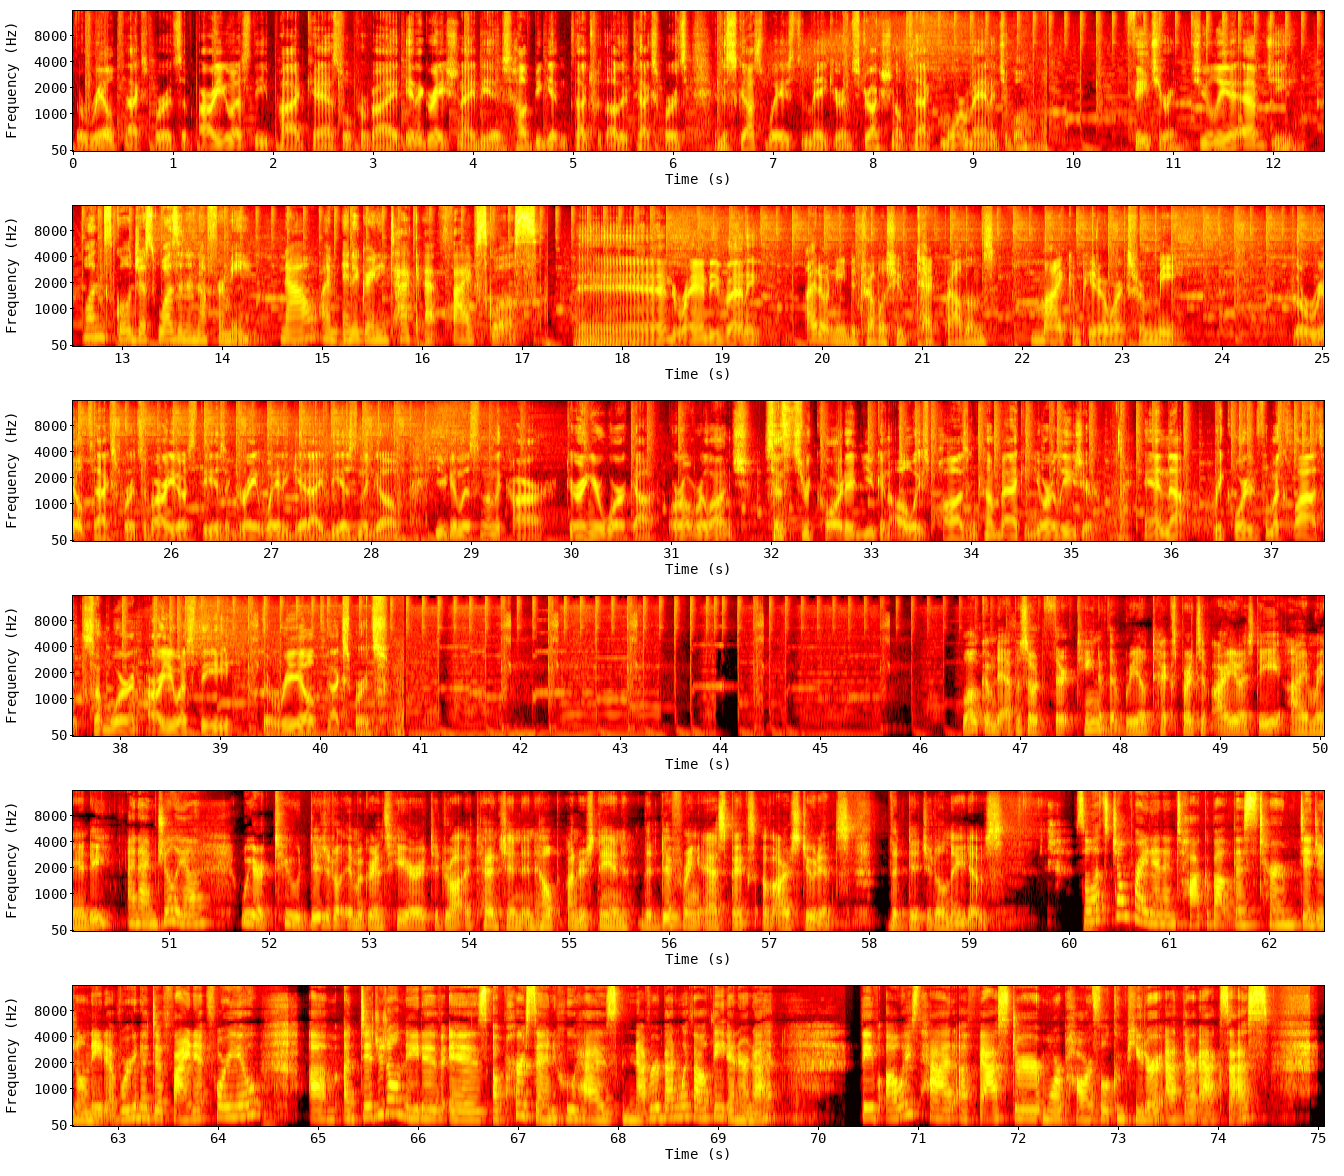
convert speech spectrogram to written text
The real Techsperts of RUSD podcast will provide integration ideas, help you get in touch with other tech experts, and discuss ways to make your instructional tech more manageable. Featuring Julia Ebg. One school just wasn't enough for me. Now I'm integrating tech at five schools. And Randy Venny. I don't need to troubleshoot tech problems. My computer works for me. The Real Experts of RUSD is a great way to get ideas in the go. You can listen in the car, during your workout, or over lunch. Since it's recorded, you can always pause and come back at your leisure. And now, recorded from a closet somewhere in RUSD, the real experts. Welcome to episode 13 of the Real Experts of RUSD. I'm Randy. And I'm Julia. We are two digital immigrants here to draw attention and help understand the differing aspects of our students, the digital natives. So let's jump right in and talk about this term digital native. We're going to define it for you. Um, a digital native is a person who has never been without the internet. They've always had a faster, more powerful computer at their access,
